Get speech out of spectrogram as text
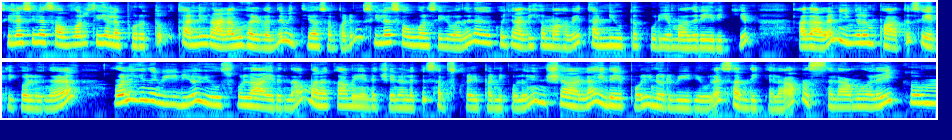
சில சில சவ்வரிசிகளை பொறுத்தும் தண்ணீர் அளவுகள் வந்து வித்தியாசப்படும். சில சவ்வரிசிக்கு வந்து நாங்கள் கொஞ்சம் அதிகமாகவே தண்ணி ஊற்றக்கூடிய மாதிரி இருக்கும் அதால் நீங்களும் பார்த்து சேர்த்திக்கொள்ளுங்கள் உங்களுக்கு இந்த வீடியோ யூஸ்ஃபுல்லாக இருந்தால் மறக்காமல் என் சேனலுக்கு சப்ஸ்கிரைப் பண்ணிக்கொள்ளுங்க. இன்ஷா அல்லா இதே போல் இன்னொரு வீடியோவில் சந்திக்கலாம். அஸ்ஸலாமு அலைக்கும்.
